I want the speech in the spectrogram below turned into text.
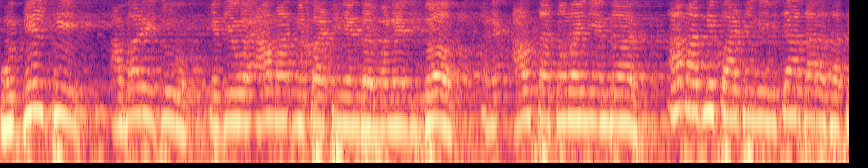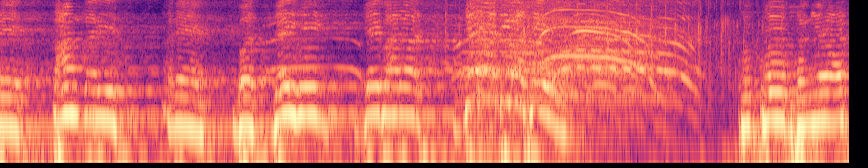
હું દિલથી આભારી છું કે જેઓ આમ આદમી પાર્ટીની અંદર મને લીધો અને આવતા સમયની અંદર આમ આદમી પાર્ટીની વિચારધારા સાથે કામ કરીશ અને બસ જય હિન્દ, જય ભારત, જય આદિવાસી! ખૂબ ખૂબ ધન્યવાદ.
